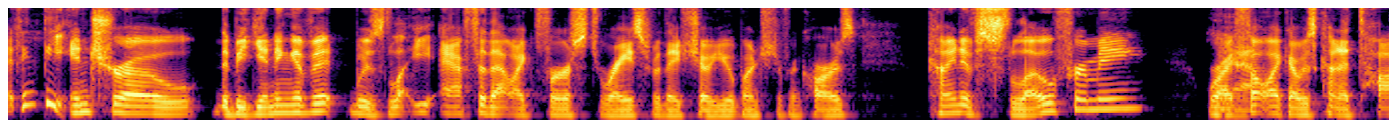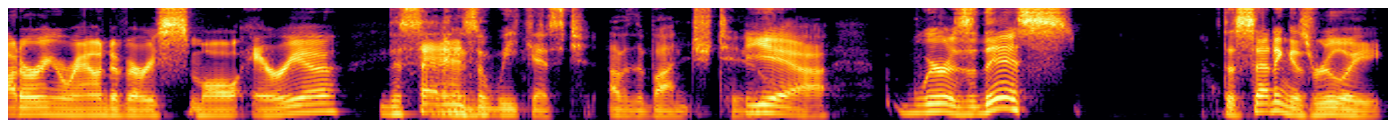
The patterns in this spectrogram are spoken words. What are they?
I think the intro, the beginning of it was like after that like first race where they show you a bunch of different cars, kind of slow for me, where I felt like I was kind of tottering around a very small area. The setting's And- the weakest of the bunch, too. Yeah. Whereas this, the setting is really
